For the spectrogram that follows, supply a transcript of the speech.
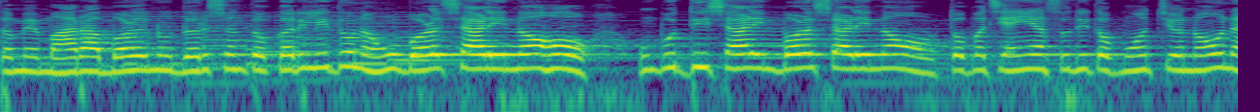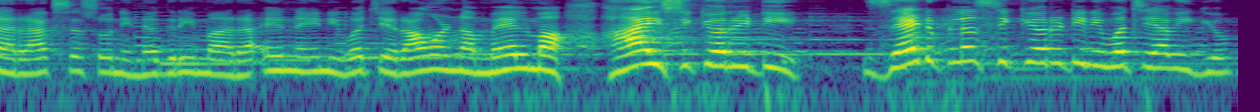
તમે મારા બળનું દર્શન તો કરી લીધું ને. હું બળશાળી ન હોઉં. હું બુદ્ધિશાળી બળશાળી ન હોઉં. તો પછી અહીંયા સુધી તો પહોંચ્યો ન હોઉં ને રાક્ષસોની નગરીમાં એને એની વચ્ચે રાવણના મહેલમાં હાઈ સિક્યોરિટી ઝેડ પ્લસ સિક્યોરિટીની વચ્ચે આવી ગયો.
